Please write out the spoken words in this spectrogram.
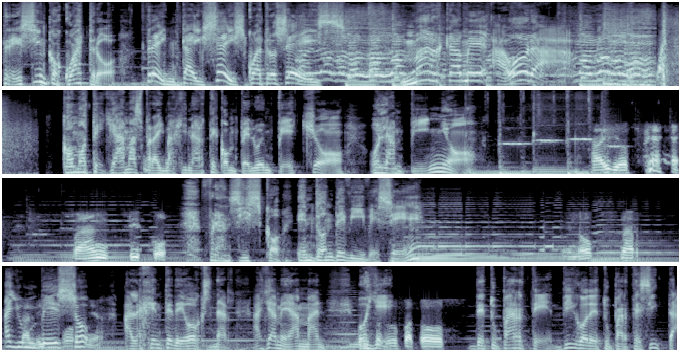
1877-354-3646. Márcame ahora. ¿Cómo te llamas para imaginarte con pelo en pecho o lampiño? Ay, Dios. Francisco, Francisco, ¿en dónde vives, eh? en Oxnard. Hay un beso a la gente de Oxnard. Allá me aman. Oye, saludo para todos. de tu parte, digo de tu partecita.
